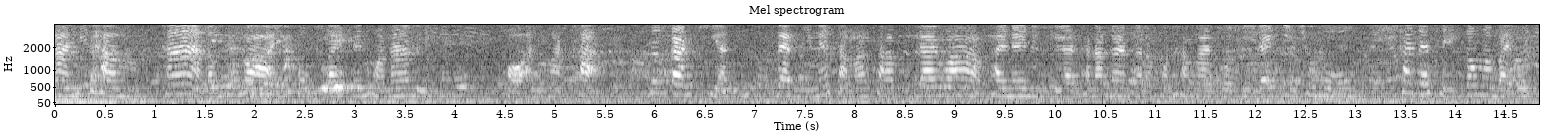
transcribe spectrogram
งานที่ทำ 5 ระบุฝ่าย 6 ลายเซ็นหัวหน้าหรือผู้ขออนุมัติค่ะ ซึ่งการเขียนแบบนี้ไม่สามารถทราบได้ว่าภายใน 1 เดือนพนักงานแต่ละคนทำงาน OT ได้กี่ชั่วโมง ถ้าจะเช็คต้องมาใบ OT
